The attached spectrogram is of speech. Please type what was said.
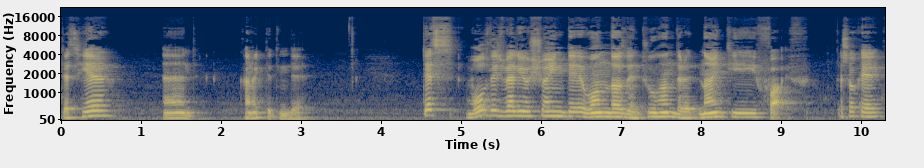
that's here and connect it in there. That's voltage value showing the 1295. That's okay.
